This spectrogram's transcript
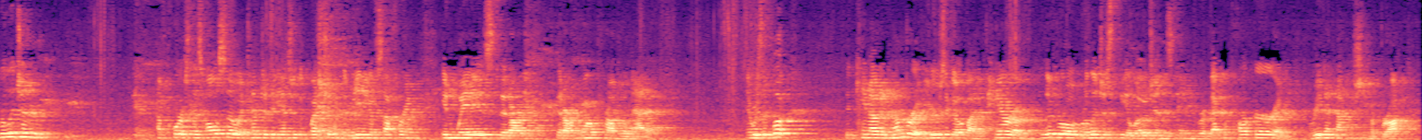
Religion, of course, has also attempted to answer the question of the meaning of suffering in ways that are, that are more problematic. There was a book that came out a number of years ago by a pair of liberal religious theologians named Rebecca Parker and Rita Nakashima Brock.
